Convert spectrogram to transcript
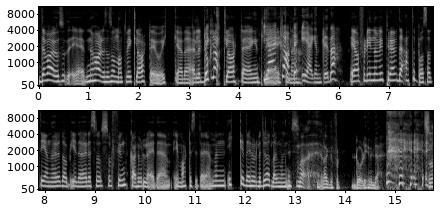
det var jo så- eh, Nå har det seg sånn at vi klarte jo ikke det. Eller dere klarte egentlig det Jeg klarte egentlig det. Ja, fordi når vi prøvde etterpå å sette i en øredobb i det øret, så, så funka hullet i, det, i Marte sitt øre. Men ikke det hullet du hadde lagd, Magnus. Nei, jeg lagde for dårlig hull, jeg. Så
